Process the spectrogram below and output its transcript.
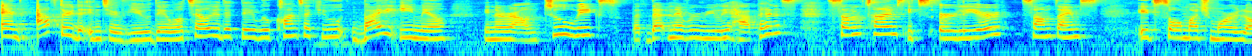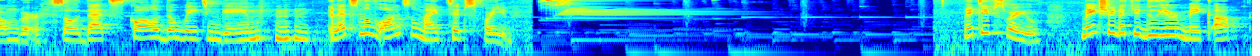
And after the interview, they will tell you that they will contact you by email in around two weeks, but that never really happens. Sometimes it's earlier, sometimes it's so much more longer. So that's called the waiting game. Let's move on to my tips for you. My tips for you. Make sure that you do your makeup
